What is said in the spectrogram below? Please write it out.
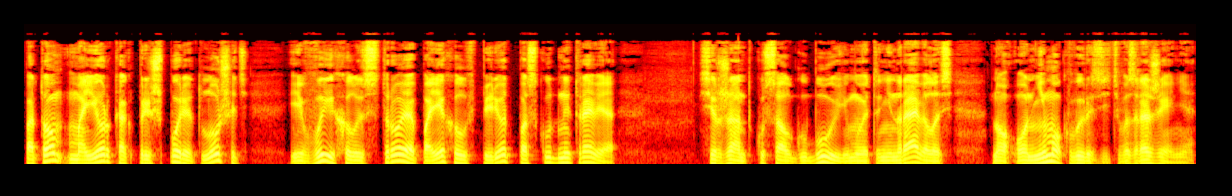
Потом майор, как пришпорит лошадь, и выехал из строя, поехал вперед по скудной траве. Сержант кусал губу, ему это не нравилось, но он не мог выразить возражения,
